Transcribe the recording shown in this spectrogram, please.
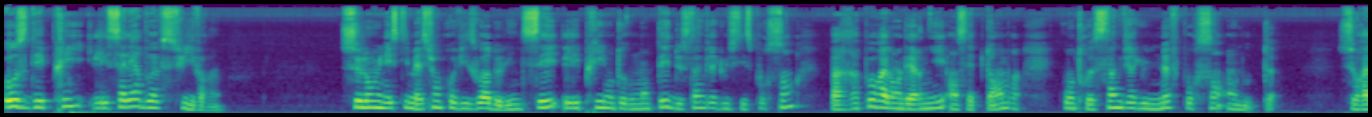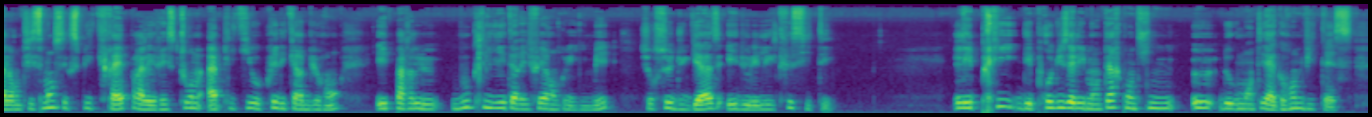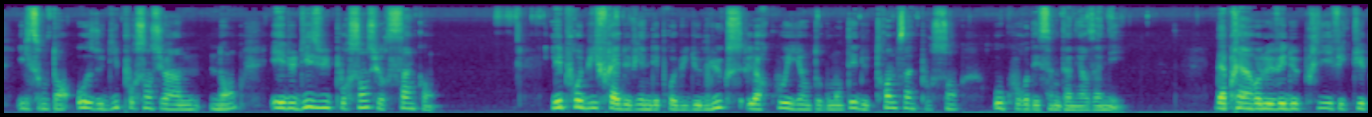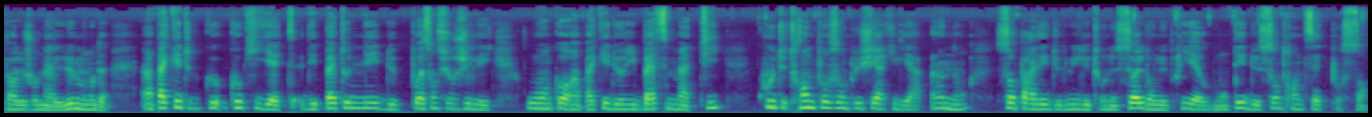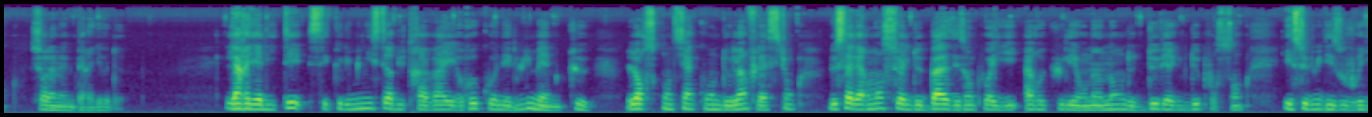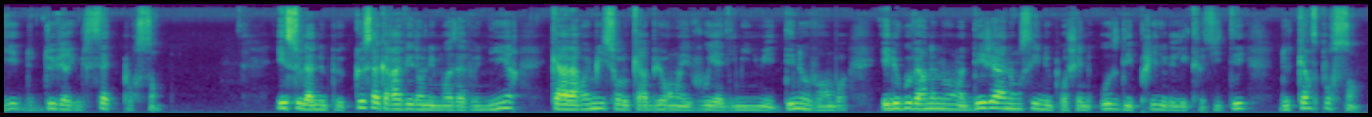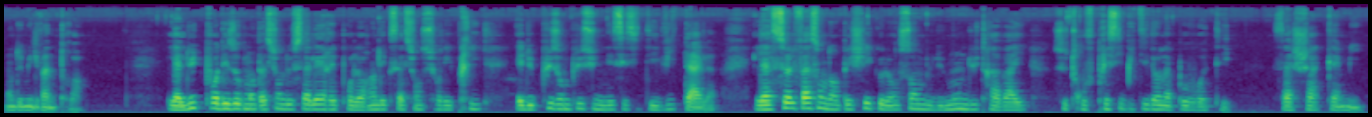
Hausse des prix, les salaires doivent suivre. Selon une estimation provisoire de l'INSEE, les prix ont augmenté de 5,6% par rapport à l'an dernier en septembre contre 5,9% en août. Ce ralentissement s'expliquerait par les ristournes appliquées au prix des carburants et par le bouclier tarifaire entre guillemets sur ceux du gaz et de l'électricité. Les prix des produits alimentaires continuent, eux, d'augmenter à grande vitesse. Ils sont en hausse de 10% sur un an et de 18% sur 5 ans. Les produits frais deviennent des produits de luxe, leur coût ayant augmenté de 35% au cours des cinq dernières années. D'après un relevé de prix effectué par le journal Le Monde, un paquet de coquillettes, des bâtonnets de poissons surgelés ou encore un paquet de riz basmati coûte 30% plus cher qu'il y a un an, sans parler de l'huile de tournesol dont le prix a augmenté de 137% sur la même période. La réalité, c'est que le ministère du Travail reconnaît lui-même que, lorsqu'on tient compte de l'inflation, le salaire mensuel de base des employés a reculé en un an de 2,2% et celui des ouvriers de 2,7%. Et cela ne peut que s'aggraver dans les mois à venir, car la remise sur le carburant est vouée à diminuer dès novembre, et le gouvernement a déjà annoncé une prochaine hausse des prix de l'électricité de 15% en 2023. La lutte pour des augmentations de salaire et pour leur indexation sur les prix est de plus en plus une nécessité vitale, la seule façon d'empêcher que l'ensemble du monde du travail se trouve précipité dans la pauvreté. Sacha Camille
